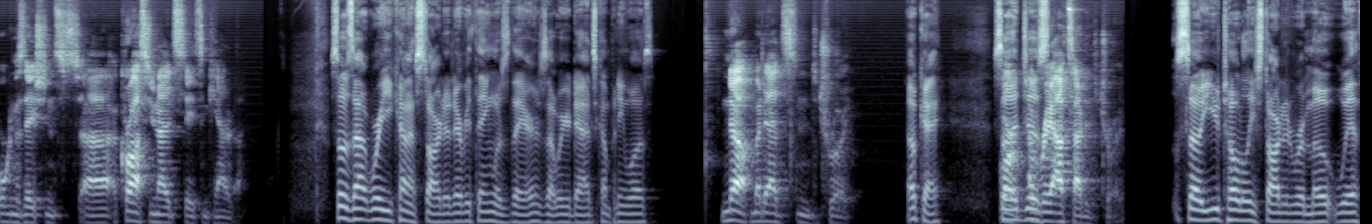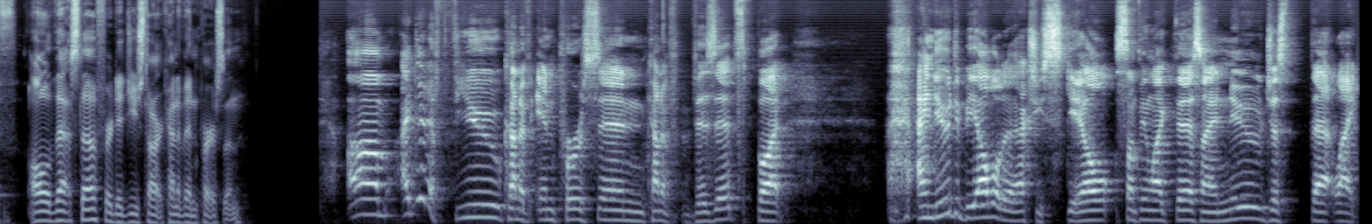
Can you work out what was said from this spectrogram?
organizations uh, across the United States and Canada. So is that where you kind of started? Everything was there. Is that where your dad's company was? No, my dad's in Detroit. Okay. So or, just right outside of Detroit. so you totally started remote with all of that stuff, or did you start kind of in person? Um, I did a few kind of in-person kind of visits, but I knew to be able to actually scale something like this, I knew just that like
